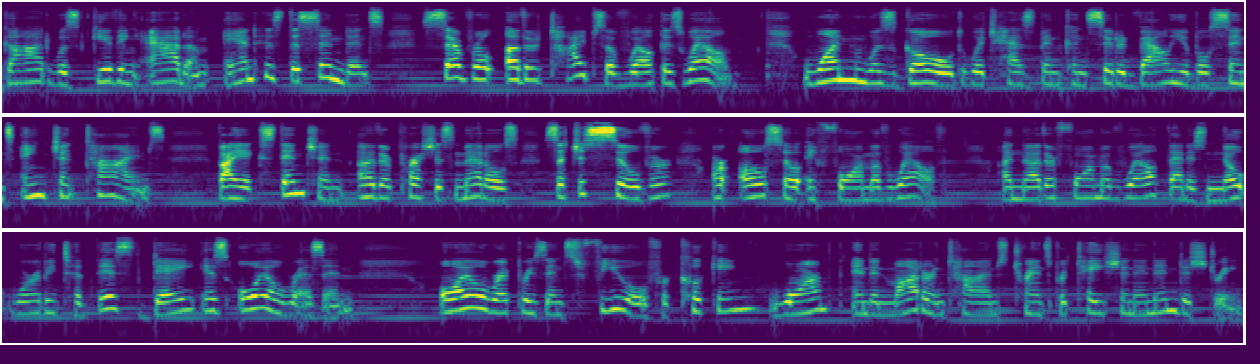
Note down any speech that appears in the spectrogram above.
God was giving Adam and his descendants several other types of wealth as well. One was gold, which has been considered valuable since ancient times. By extension, other precious metals, such as silver, are also a form of wealth. Another form of wealth that is noteworthy to this day is oil resin. Oil represents fuel for cooking, warmth, and in modern times, transportation and industry.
